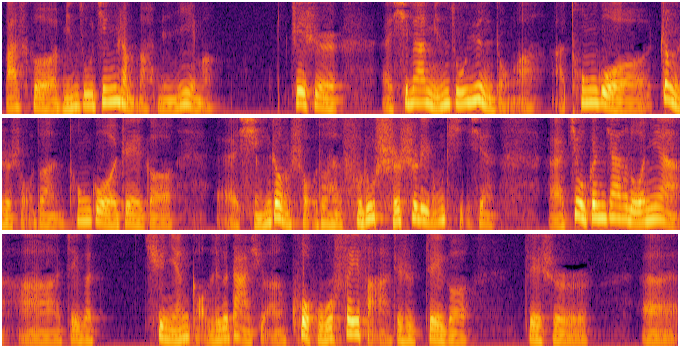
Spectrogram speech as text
巴斯克民族精神嘛，民意嘛，这是呃西班牙民族运动啊啊，通过政治手段，通过这个呃行政手段付诸实施的一种体现。呃，就跟加德罗尼亚啊，这个去年搞的这个大选（括弧非法），这是这个，这是呃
